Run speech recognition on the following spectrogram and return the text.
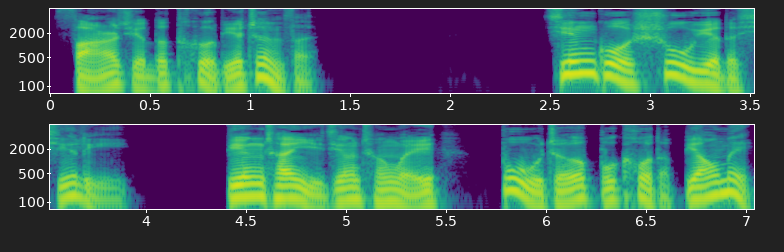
反而觉得特别振奋。经过数月的洗礼，丁婵已经成为不折不扣的标妹。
